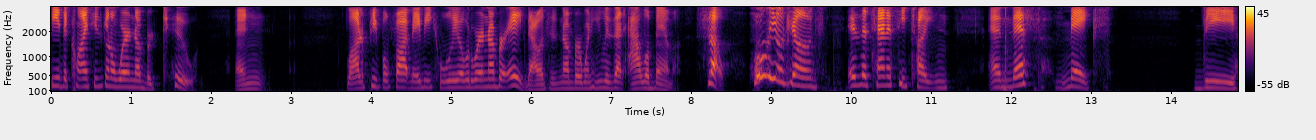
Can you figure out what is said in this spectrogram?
He declines. He's going to wear number 2. And a lot of people thought maybe Julio would wear number 8. That was his number when he was at Alabama. So, Julio Jones is a Tennessee Titan. And this makes the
